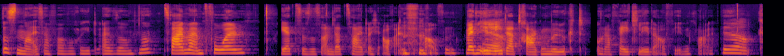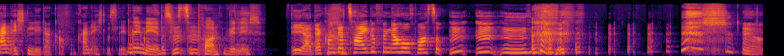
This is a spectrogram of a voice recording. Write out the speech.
Das ist ein nicer Favorit. Also, ne? Zweimal empfohlen. Jetzt ist es an der Zeit, euch auch einen zu kaufen. Wenn ihr Ja. Leder tragen mögt. Oder Fake-Leder auf jeden Fall. Ja. Kein echten Leder kaufen. Kein echtes Leder Nee, kaufen. nee, das Mm, mm, supporten wir nicht. mm. Ja, da kommt der Zeigefinger hoch, macht so mm, mm, mm. ja.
